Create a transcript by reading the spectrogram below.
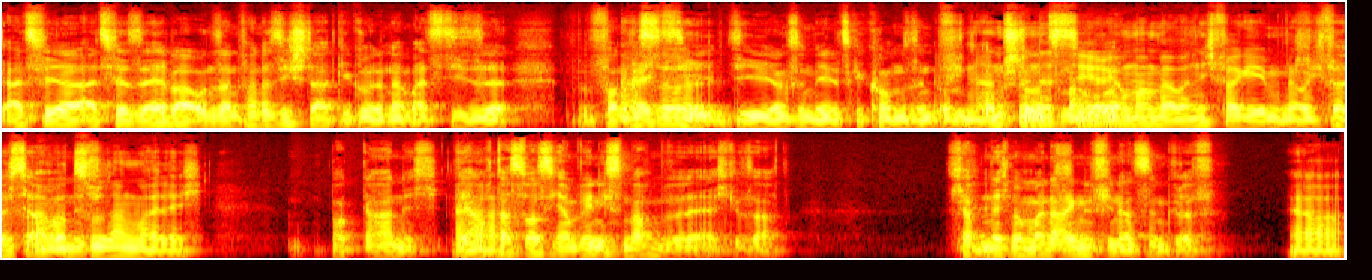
Als wir, als wir selber unseren Fantasiestaat gegründet haben, als diese von rechts so. die, die Jungs und Mädels gekommen sind und Finanzministerium haben wir aber nicht vergeben, glaube ich. Glaub Das ist nicht. zu langweilig. Bock gar nicht. Wäre Ja. auch das, was ich am wenigsten machen würde, ehrlich gesagt. Ich habe nicht mal meine eigenen Finanzen im Griff. Ja.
